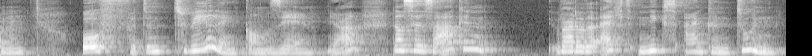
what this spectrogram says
Um, of het een tweeling kan zijn. Ja? Dat zijn zaken waar je echt niks aan kunt doen.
